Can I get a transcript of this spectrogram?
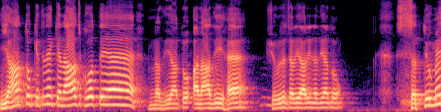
यहाँ तो कितने कैनाल्स खोदते हैं? नदियाँ तो अनादि है। शुरू से चली आ रही नदियाँ तो। सत्यु में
